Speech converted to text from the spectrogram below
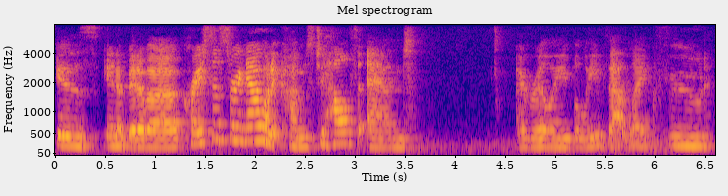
is in a bit of a crisis right now when it comes to health and I really believe that like food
